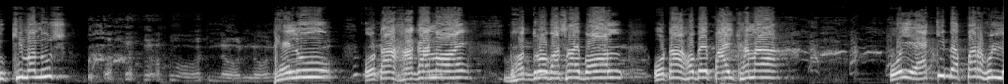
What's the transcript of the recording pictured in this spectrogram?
দুঃখী মানুষ? ফেলু, ওটা হাগা নয়। ভদ্র ভাষায় বল, ওটা হবে পায়খানা। ওই একই ব্যাপার হইল,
